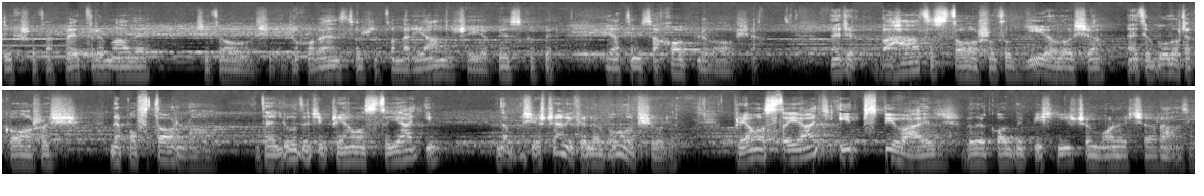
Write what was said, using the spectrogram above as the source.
цих, що так витримали, чи то чи духовенство, чи то мар'яни, чи єпископи. Я тим захоплювався. Знаєте, багато з того, що тут діялося, знаєте, було такого щось неповторного, де люди ті прямо стоять і бо священиків не було всюди. Прямо стоять і співають великодні пісні, чи моляться разом.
